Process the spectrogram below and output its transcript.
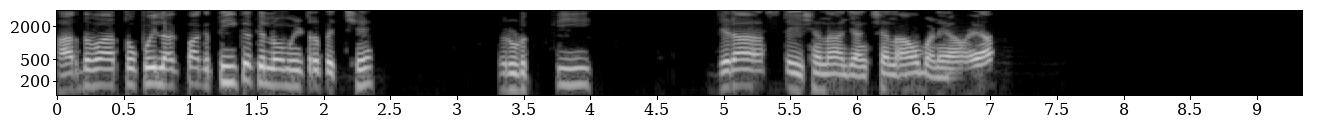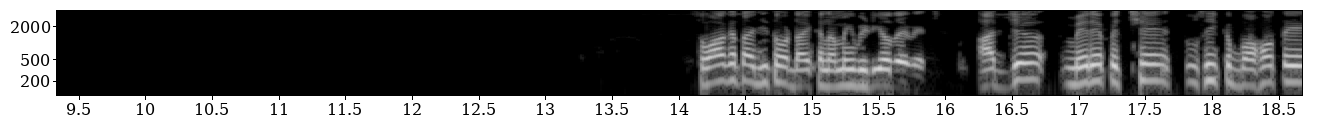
ਹਰਿਦੁਆਰ ਤੋਂ ਕੋਈ ਲਗਭਗ 30 ਕੁ ਕਿਲੋਮੀਟਰ ਪਿੱਛੇ ਰੁੜਕੀ ਜਿਹੜਾ ਸਟੇਸ਼ਨ ਆ ਜੰਕਸ਼ਨ ਆ ਉਹ ਬਣਿਆ ਹੋਇਆ। ਸਵਾਗਤ ਹੈ ਜੀ ਤੁਹਾਡਾ ਇੱਕ ਨਵੀਂ ਵੀਡੀਓ ਦੇ ਵਿੱਚ। ਅੱਜ ਮੇਰੇ ਪਿੱਛੇ ਤੁਸੀਂ ਇੱਕ ਬਹੁਤ ਹੀ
